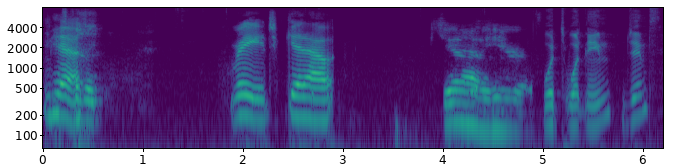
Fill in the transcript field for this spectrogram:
Yeah. Rage, get out. Get out of here. What what name, James?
